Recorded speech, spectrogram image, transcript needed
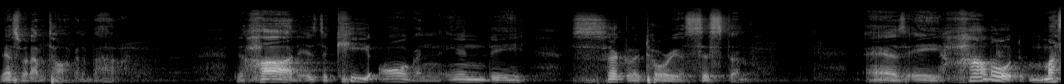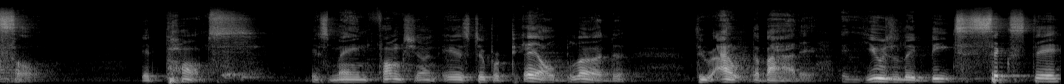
That's what I'm talking about. The heart is the key organ in the circulatory system. As a hollowed muscle, it pumps. Its main function is to propel blood throughout the body. It usually beats 60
